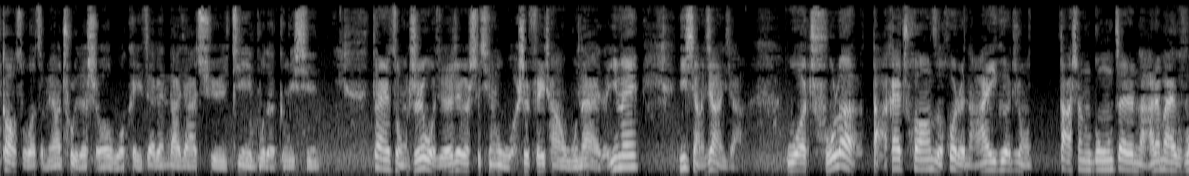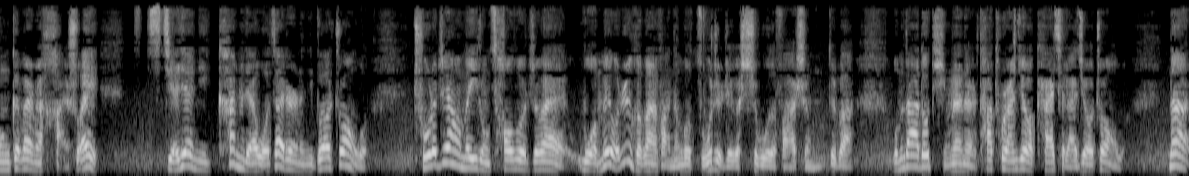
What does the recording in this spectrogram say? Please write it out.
告诉我怎么样处理的时候，我可以再跟大家去进一步的更新。但是总之，我觉得这个事情我是非常无奈的，因为。你想象一下，我除了打开窗子或者拿一个这种大声公在这拿着麦克风跟外面喊说：“哎，姐姐，你看着点，我在这儿呢，你不要撞我。”除了这样的一种操作之外，我没有任何办法能够阻止这个事故的发生，对吧？我们大家都停在那儿，他突然就要开起来就要撞我，那。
